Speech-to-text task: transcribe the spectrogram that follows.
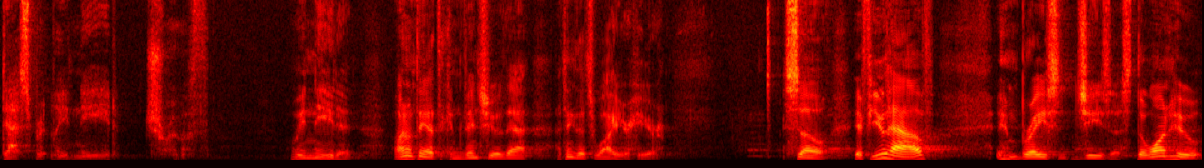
desperately need truth. We need it. I don't think I have to convince you of that. I think that's why you're here. So, if you have embraced Jesus, the one who,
